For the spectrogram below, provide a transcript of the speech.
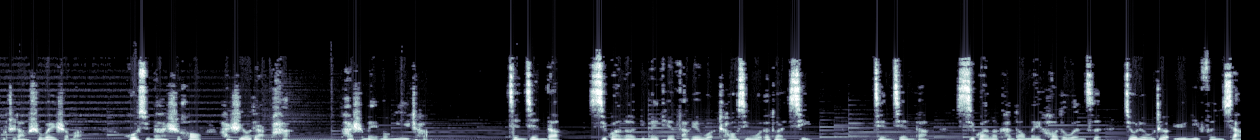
不知道是为什么。或许那时候还是有点怕，怕是美梦一场。渐渐的，习惯了你每天发给我吵醒我的短信；渐渐的，习惯了看到美好的文字就留着与你分享；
